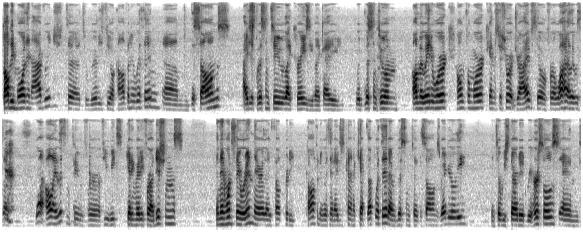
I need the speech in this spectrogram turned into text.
probably more than average to, to really feel confident with it. Mm. Um, the songs I just listen to like crazy. Like I would listen to them on my way to work, home from work, and it's a short drive. So for a while it was like, yeah, all I listened to for a few weeks getting ready for auditions. And then once they were in there, I felt pretty confident with it. I just kind of kept up with it. I would listen to the songs regularly until we started rehearsals. And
